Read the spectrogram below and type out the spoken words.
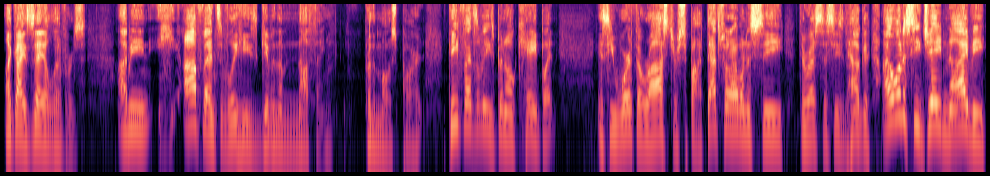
like Isaiah Livers. I mean, he, offensively, he's given them nothing for the most part. Defensively, he's been okay, but is he worth a roster spot? That's what I want to see the rest of the season. How good? I want to see Jaden Ivey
